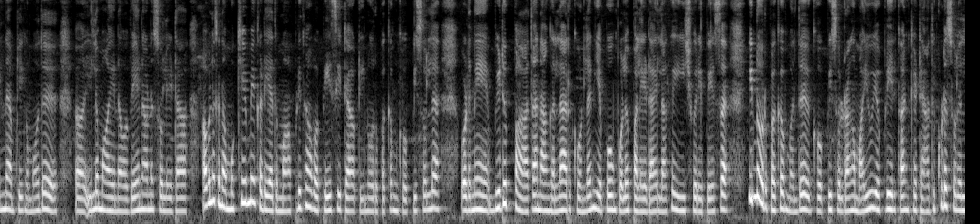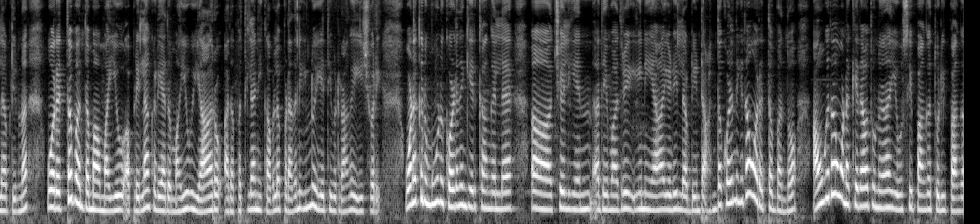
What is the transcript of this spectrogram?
என்ன அப்படிங்கும்போது இல்லைம்மா என்ன வேணான்னு சொல்லிட்டா. அவளுக்கு நான் முக்கியமே கிடையாதும்மா. அப்படி தான் அவள் பேசிட்டா அப்படின்னு ஒரு பக்கம் கோபி சொல்ல உடனே விடுப்பா அதான் நாங்கள்லாம் இருக்கோம்லன்னு எப்பவும் போல் பழைய டயலாக ஈஸ்வரி பேச. இன்னொரு பக்கம் வந்து கோபி சொல்கிறாங்க மயு எப்படி இருக்கான்னு கேட்டேன். அது கூட சொல்லலை. அப்படின்னா ஒரு ரத்த பந்தமா மயு? அப்படிலாம் கிடையாது. மயு யாரோ? அதை பற்றிலாம் நீ கவலைப்படாதுன்னு இன்னும் ஏற்றி விடுறாங்க ஈஸ்வரி. உனக்குன்னு மூணு குழந்தைங்க இருக்காங்கல்ல செலியன் அதே மாதிரி இனியா எடில் அப்படின்ட்டு. அந்த குழந்தைங்க தான் ஒரு ரத்த பந்தம். அவங்க தான் உனக்கு ஏதாவது ஒன்றுனா யோசிப்பாங்க துடிப்பாங்க.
